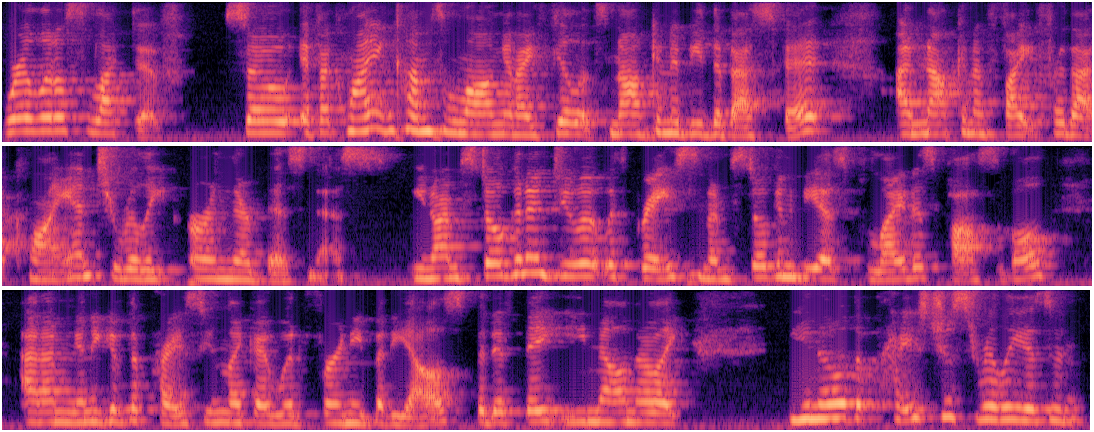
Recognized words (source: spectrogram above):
we're a little selective so if a client comes along and i feel it's not going to be the best fit i'm not going to fight for that client to really earn their business you know i'm still going to do it with grace and i'm still going to be as polite as possible and i'm going to give the pricing like i would for anybody else but if they email and they're like you know, the price just really isn't,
